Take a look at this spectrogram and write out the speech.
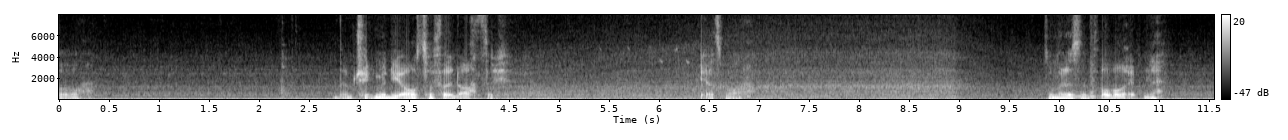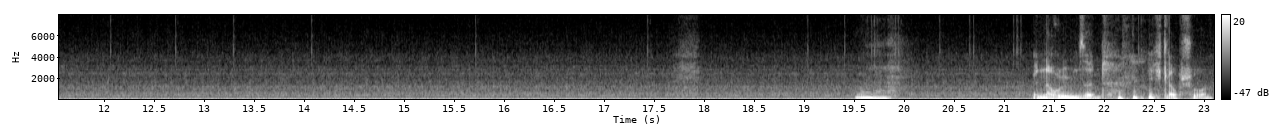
So. dann schicken wir die auch zu Feld 80 erstmal. Zumindest vorbereiten, ne? Wenn nach Rüben sind. ich glaube schon.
